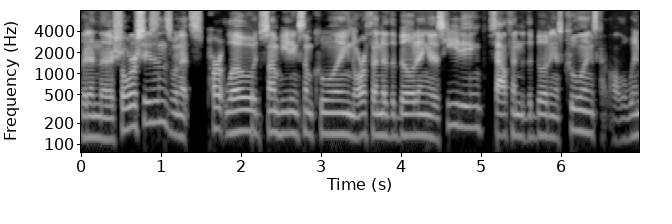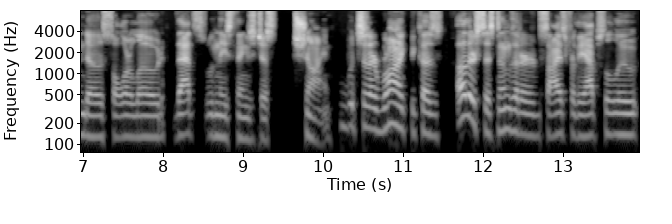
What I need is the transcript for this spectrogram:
But in the shoulder seasons, when it's part load, some heating, some cooling, north end of the building is heating, south end of the building is cooling, it's got all the windows, solar load. That's when these things just shine, which is ironic because other systems that are sized for the absolute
